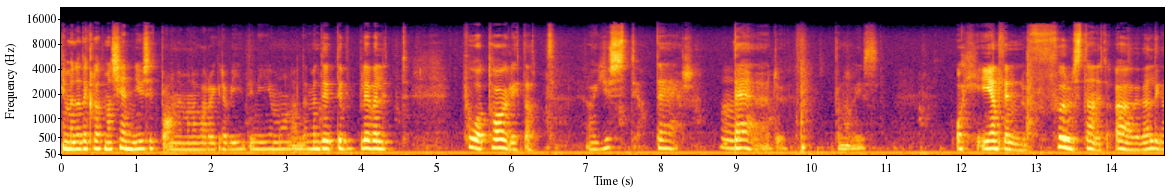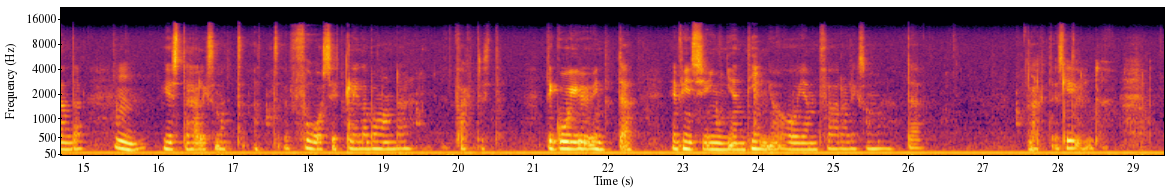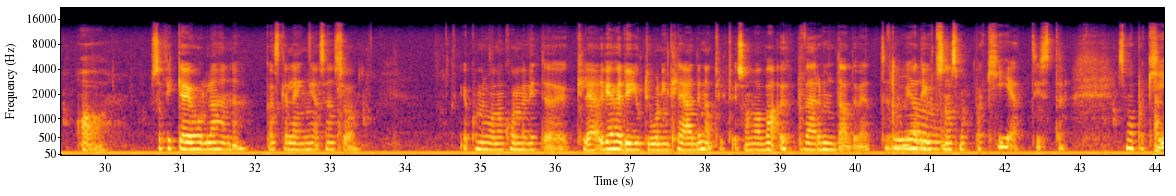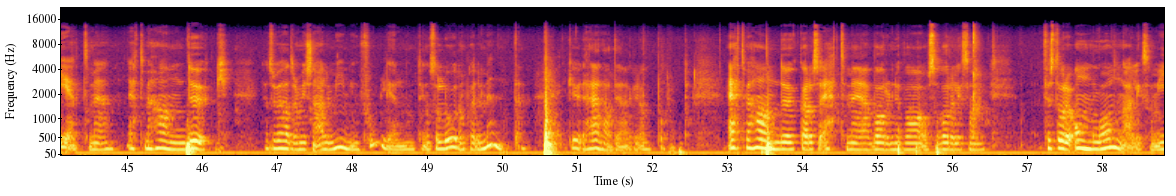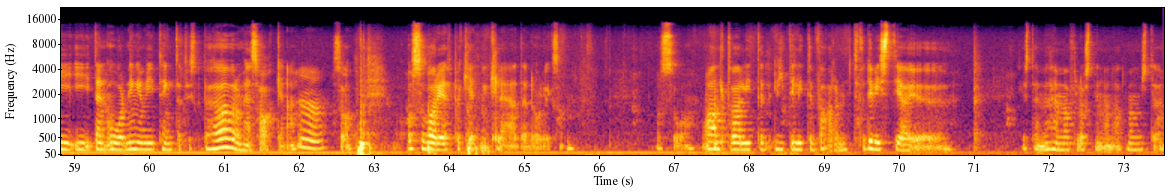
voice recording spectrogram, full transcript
jag menar, det är klart man känner ju sitt barn när man har varit gravid i nio månader men det, det blev väldigt påtagligt att Ja, just det. Där. Mm. Där är du. På något vis. Och egentligen fullständigt överväldigande. Mm. Just det här liksom att, att få sitt lilla barn där. Faktiskt. Det går ju inte. Det finns ju ingenting att, jämföra liksom det. Faktiskt. Gud. Ja. Så fick jag ju hålla henne ganska länge. Sen så... Jag kommer ihåg de kom med lite kläder. Vi hade gjort i ordning kläder naturligtvis som var va- uppvärmda. Du vet. Vi hade gjort såna små paket. Just det. Små paket med ett med handduk. Jag tror vi hade dem i sån aluminiumfolie eller någonting och så låg de på elementen. Gud, det här hade jag glömt bort. Ett med handdukar och så ett med vad det nu var och så var det liksom Förstår du? Omgångar liksom, i, i den ordningen vi tänkte att vi skulle behöva de här sakerna. Ja. Så. Och så var det ett paket med kläder då liksom. Och så. Och allt var lite, lite, lite varmt. För det visste jag ju. Just det här med hemmaförlossningarna. Att man måste,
